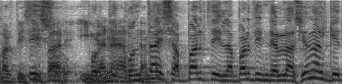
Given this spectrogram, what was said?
participar y porque ganar. contá esa parte, la parte internacional que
